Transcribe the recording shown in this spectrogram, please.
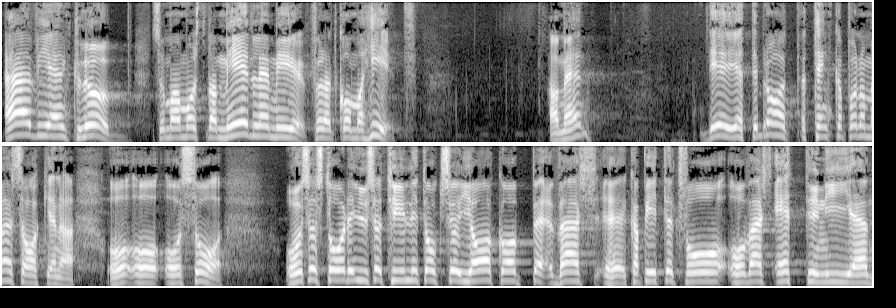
Är vi en klubb som man måste vara medlem i för att komma hit? Amen. Det är jättebra att tänka på de här sakerna och, och, och så. Och så står det ju så tydligt också i Jakob eh, vers, eh, kapitel 2 och vers 1-9,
